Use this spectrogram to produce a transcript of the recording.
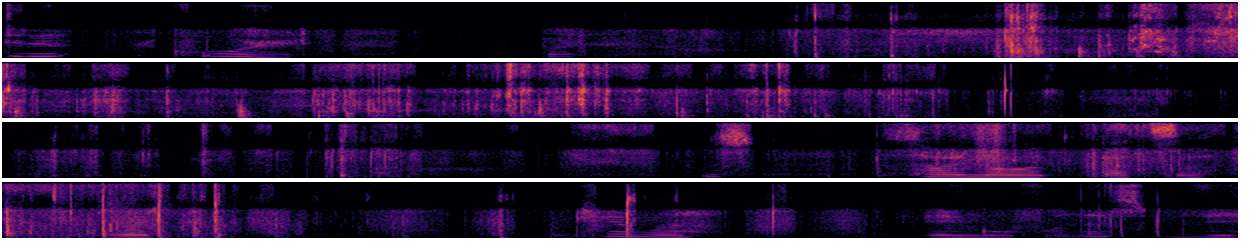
didn't record. But This, how I know that's a good camera angle for this video.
